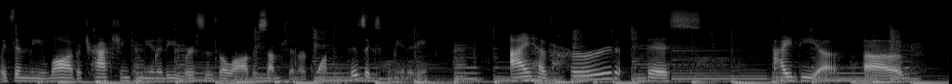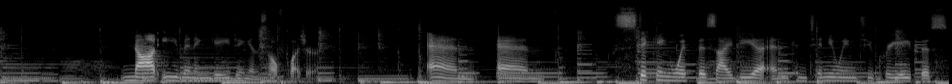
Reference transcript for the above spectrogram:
within the law of attraction community versus the law of assumption or quantum physics community. I have heard this idea of not even engaging in self pleasure and and sticking with this idea and continuing to create this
